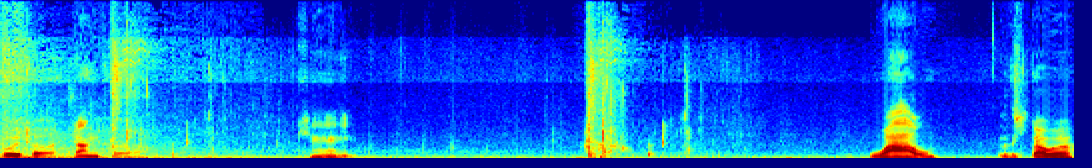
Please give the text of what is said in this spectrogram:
Schulter, danke. Okay. Wow. Also ich glaube,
